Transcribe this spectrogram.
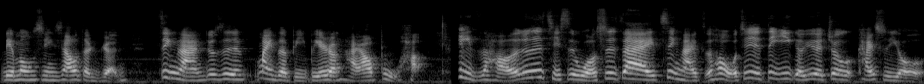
联盟行销的人，竟然就是卖的比别人还要不好。例子好了，就是其实我是在进来之后，我记得第一个月就开始有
